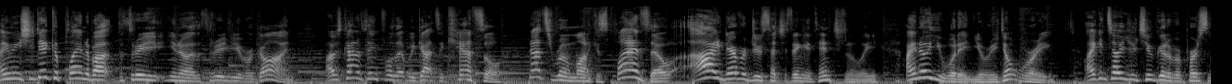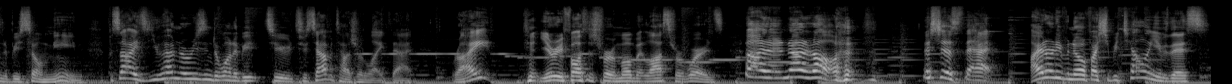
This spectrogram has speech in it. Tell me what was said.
I mean, she did complain about the three, you know, the three of you were gone. I was kind of thankful that we got to cancel. Not to ruin Monika's plans, though. I never do such a thing intentionally. I know you wouldn't, Yuri. Don't worry. I can tell you're too good of a person to be so mean. Besides, you have no reason to want to be to to sabotage her like that, right? Yuri falters for a moment, lost for words. Uh, not at all. it's just that I don't even know if I should be telling you this.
